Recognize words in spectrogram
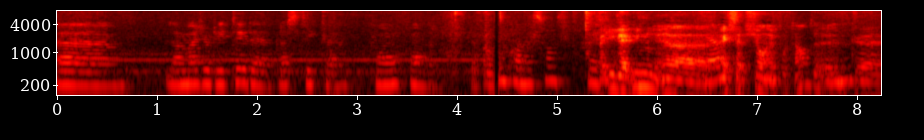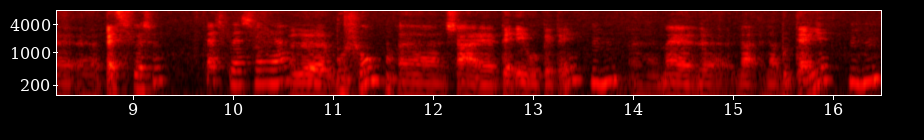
La majorité des plastiques euh, vont fondre. Une connaissance. Il y a une euh, Ja. exception importante, euh, Mhm. que, euh, petflessen. Persflessen, ja. Le bouchon, euh, ça est PE ou PP, Mhm. euh, mais le- la, la bouteille, Mhm.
